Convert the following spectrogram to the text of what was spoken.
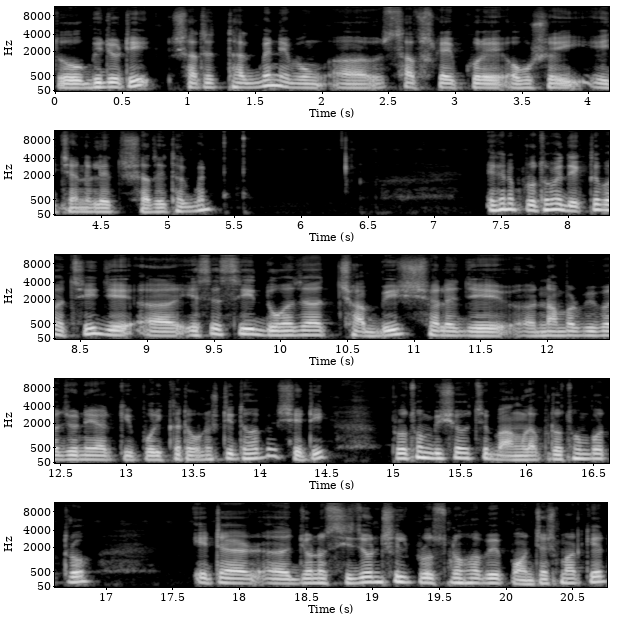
তো ভিডিওটি সাথে থাকবেন এবং সাবস্ক্রাইব করে অবশ্যই এই চ্যানেলের সাথেই থাকবেন। এখানে প্রথমে দেখতে পাচ্ছি যে এসএসসি দু হাজার ছাব্বিশ সালে যে নাম্বার বিভাজনে আর কি পরীক্ষাটা অনুষ্ঠিত হবে সেটি। প্রথম বিষয় হচ্ছে বাংলা প্রথম পত্র। এটার জন্য সৃজনশীল প্রশ্ন হবে পঞ্চাশ মার্কের,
